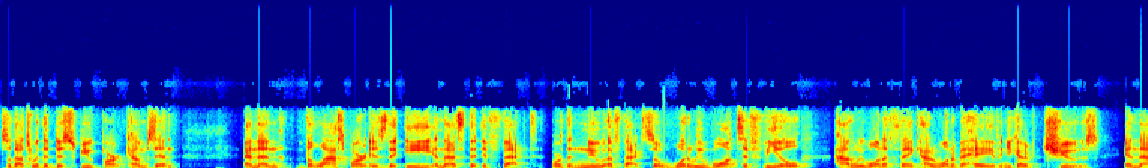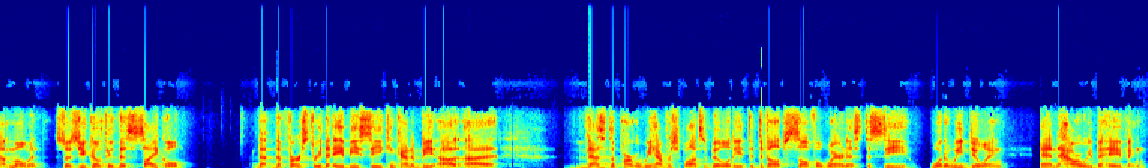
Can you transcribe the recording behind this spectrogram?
So that's where the dispute part comes in. And then the last part is the E, and that's the effect or the new effect. So what do we want to feel how do we want to think? How do we want to behave? And you kind of choose in that moment. So as you go through this cycle, that the first three, the ABC, can kind of be uh, uh, that's the part where we have responsibility to develop self awareness to see what are we doing and how are we behaving.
